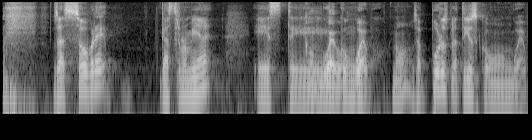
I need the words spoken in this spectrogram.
o sea, sobre gastronomía este, con huevo. Con huevo, ¿no? O sea, puros platillos con huevo.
